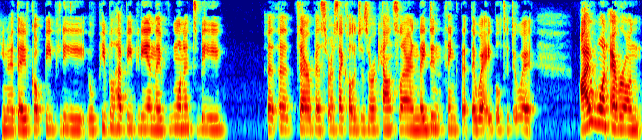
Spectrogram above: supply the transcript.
you know they've got BPD or people have BPD and they've wanted to be a, therapist or a psychologist or a counselor and they didn't think that they were able to do it. I want everyone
